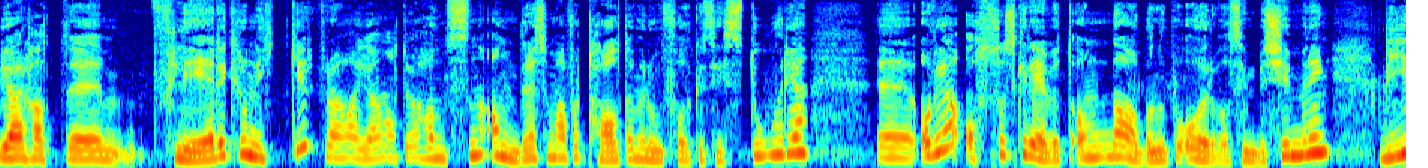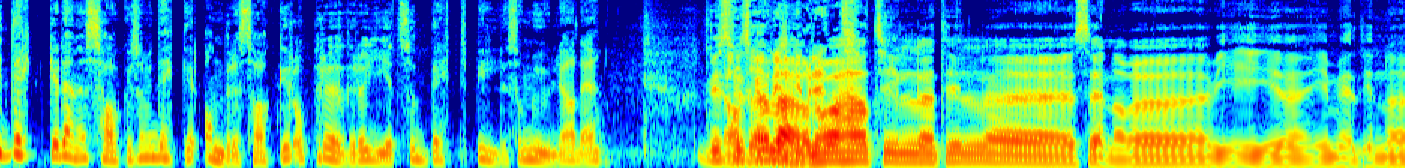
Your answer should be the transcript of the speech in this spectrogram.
Vi har hatt uh, flere kronikker fra Jan Otto Johansen, andre som har fortalt om romfolkets historie. Eh, og vi har også skrevet om naboene på Årvoll sin bekymring. Vi dekker denne saken som vi dekker andre saker, og prøver å gi et så bredt bilde som mulig av det. Hvis vi skal lære noe her til, til eh, senere, vi i, i, mediene,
